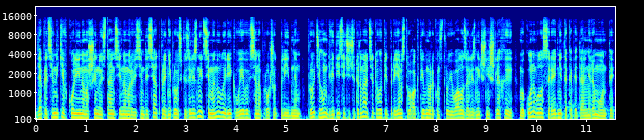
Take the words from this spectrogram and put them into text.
Для працівників колійно-машинної станції номер 80 Придніпровської залізниці минулий рік виявився напрочуд плідним. Протягом 2014-го підприємство активно реконструювало залізничні шляхи, виконувало середні та капітальні ремонти.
